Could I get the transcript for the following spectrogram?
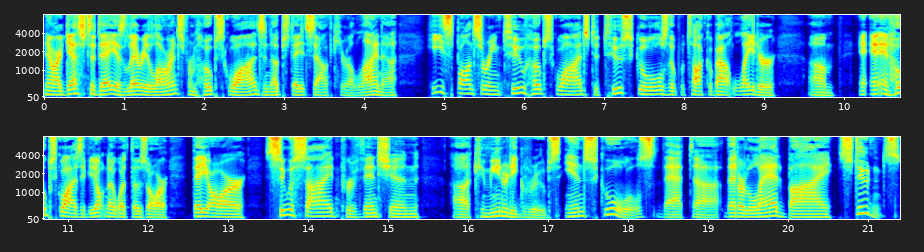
Now, our guest today is Larry Lawrence from Hope Squads in upstate South Carolina. He's sponsoring two Hope Squads to two schools that we'll talk about later. Um, and, and Hope Squads, if you don't know what those are, they are suicide prevention uh, community groups in schools that uh, that are led by students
